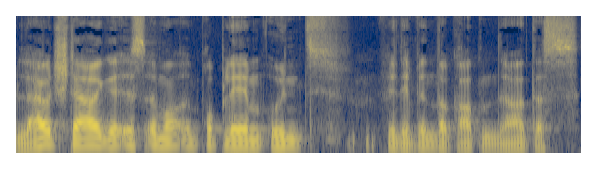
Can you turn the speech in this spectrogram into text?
Lautstärke ist immer ein Problem und mit dem Wintergarten, ja, das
